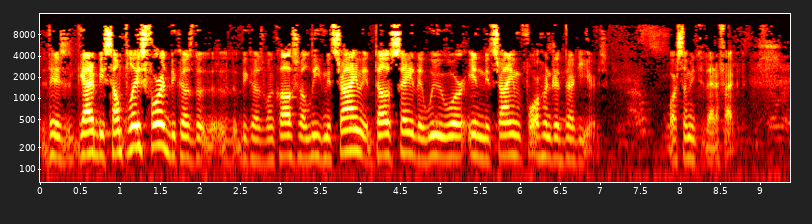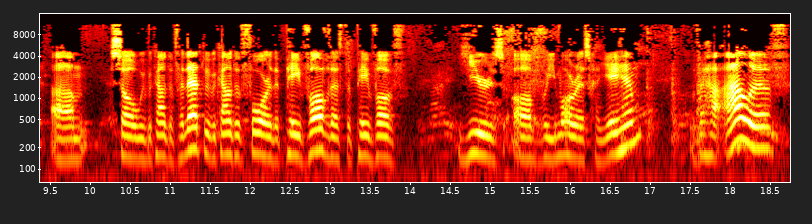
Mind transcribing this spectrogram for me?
there's got to be some place for it because the, the because when Klal Yisrael leave Mitzrayim, it does say that we were in Mitzrayim 430 years, or something to that effect. Um, so we've accounted for that. We've accounted for the Pei Vav. That's the Pei Vav years of Yimores Chayehem. V'ha'alef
